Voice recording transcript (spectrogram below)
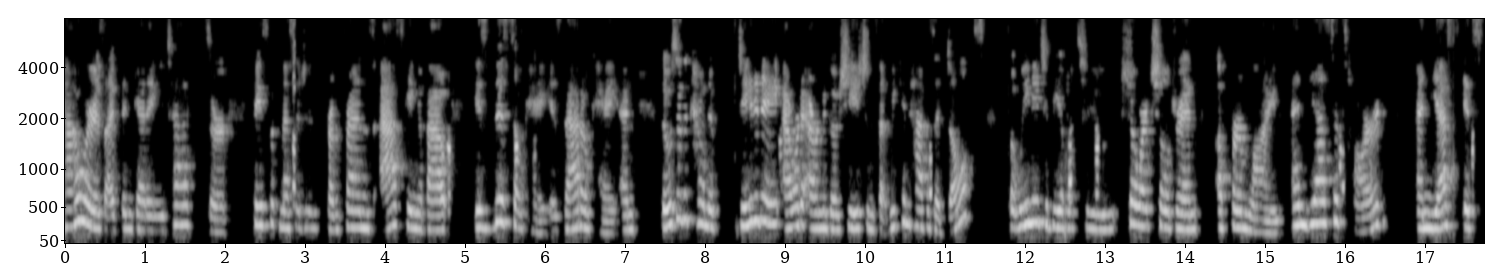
hours I've been getting texts or Facebook messages from friends asking about, is this okay? Is that okay? And those are the kind of day to day, hour to hour negotiations that we can have as adults, but we need to be able to show our children a firm line. And yes, it's hard. And yes, it's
